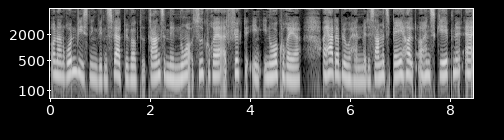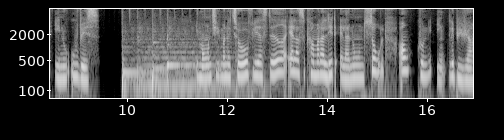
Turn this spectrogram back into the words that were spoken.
under en rundvisning ved den svært bevogtede grænse mellem Nord- og Sydkorea at flygte ind i Nordkorea. Og her der blev han med det samme tilbageholdt, og hans skæbne er endnu uvis. I morgentimerne tåge flere steder, ellers så kommer der lidt eller nogen sol og kun enkle byer.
